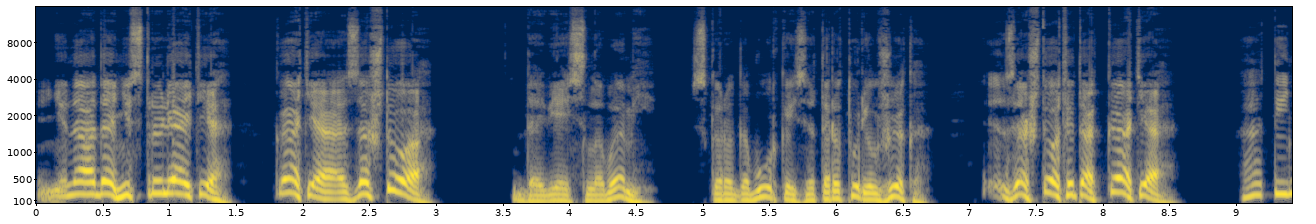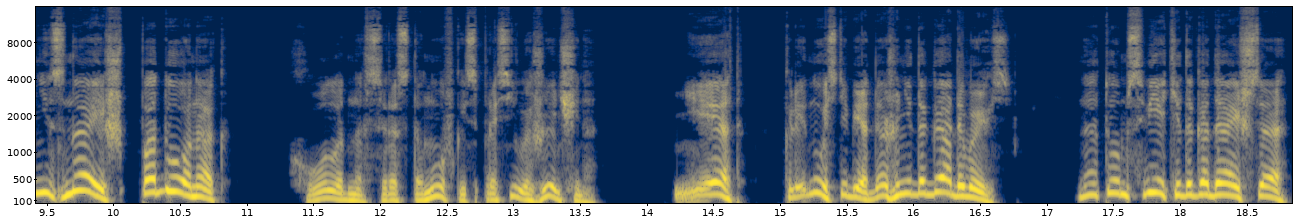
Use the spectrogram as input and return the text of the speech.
Не надо, не стреляйте! Катя, за что? Давясь словами, Скороговоркой затараторил Жека. «За что ты так, Катя?» «А ты не знаешь, подонок!» Холодно, с расстановкой спросила женщина. «Нет, клянусь тебе, даже не догадываюсь. На том свете догадаешься,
